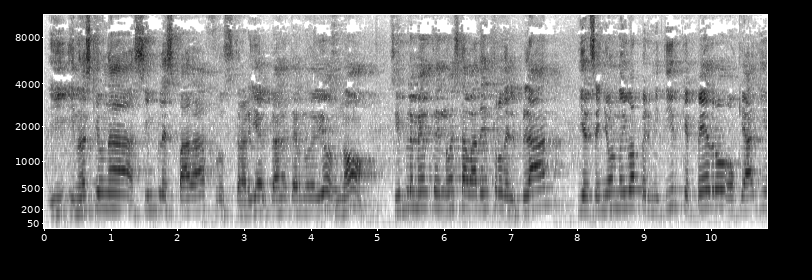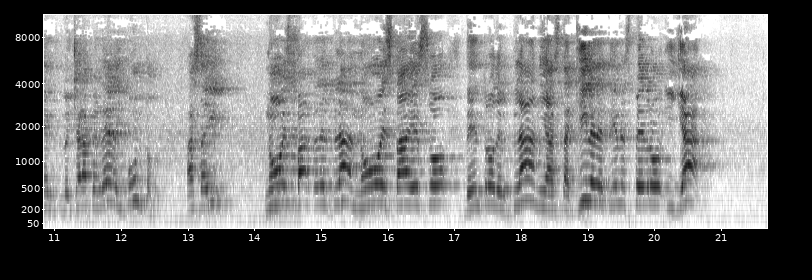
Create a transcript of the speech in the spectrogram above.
Y, no es que una simple espada frustraría el plan eterno de Dios, no, simplemente no estaba dentro del plan y el Señor no iba a permitir que Pedro o que alguien lo echara a perder y punto. Hasta ahí. No es parte del plan, no está eso dentro del plan y hasta aquí le detienes Pedro y ya.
